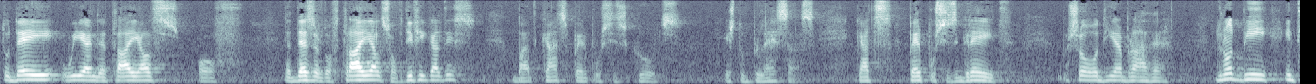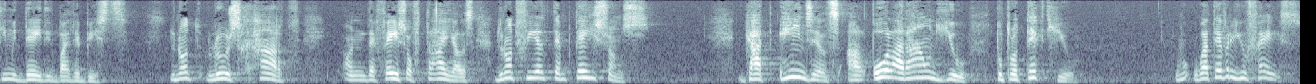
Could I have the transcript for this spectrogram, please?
Today we are in the trials of the desert of trials, of difficulties, but God's purpose is good, is to bless us. God's purpose is great. So, dear brother, do not be intimidated by the beasts. Do not lose heart on the face of trials. Do not fear temptations. God angels are all around you to protect you. Whatever you face,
